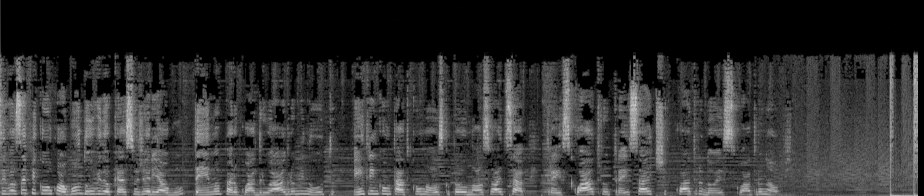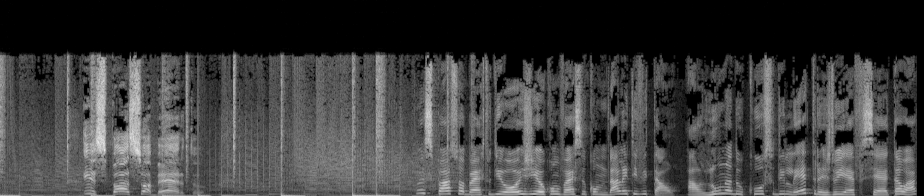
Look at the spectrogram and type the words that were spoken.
Se você ficou com alguma dúvida ou quer sugerir algum tema para o quadro Agro Minuto, entre em contato conosco pelo nosso WhatsApp 34374249. Espaço aberto. No espaço aberto de hoje, eu converso com Dalete Vital, aluna do curso de Letras do IFCE Etauá,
